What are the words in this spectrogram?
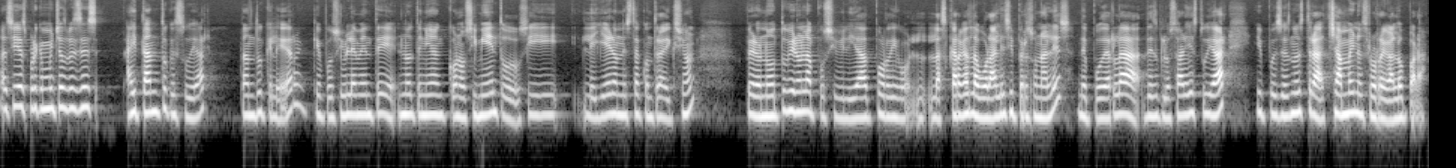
Así es, porque muchas veces hay tanto que estudiar tanto que leer que posiblemente no tenían conocimiento, sí leyeron esta contradicción, pero no tuvieron la posibilidad por digo las cargas laborales y personales de poderla desglosar y estudiar y pues es nuestra chamba y nuestro regalo para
